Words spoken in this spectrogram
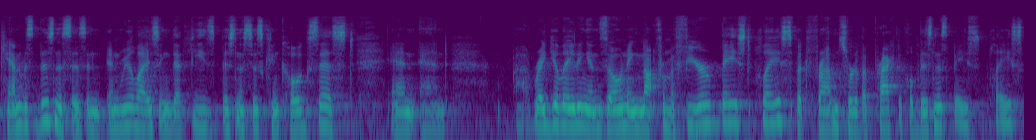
cannabis businesses and, and, realizing that these businesses can coexist and, and uh, regulating and zoning not from a fear based place, but from sort of a practical business based place.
